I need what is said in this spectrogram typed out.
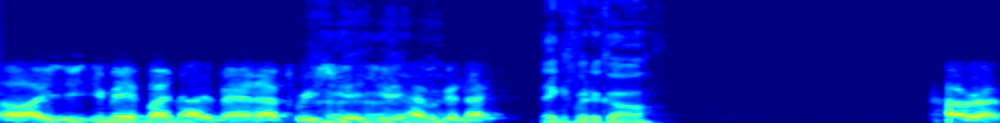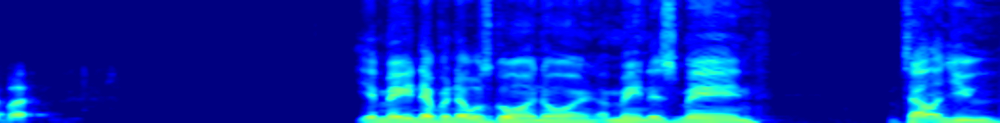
uh, you, you made my night, man. I appreciate you. Have a good night. Thank you for the call. All right, bye. You never know what's going on. I mean, this man, I'm telling you,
